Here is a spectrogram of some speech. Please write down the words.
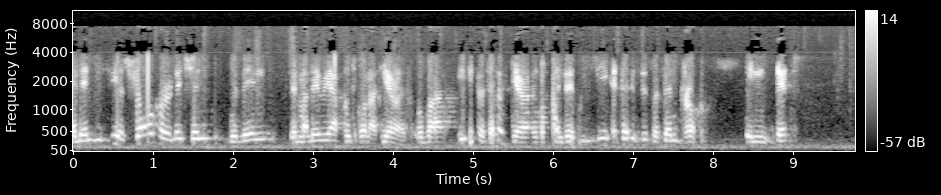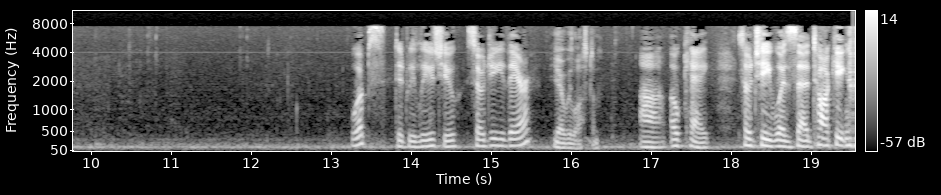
And then you see a strong correlation within the malaria protocol adherence, over 80% adherence, and then we see a 36% drop in deaths Whoops, did we lose you? Sodzi, you there? Yeah, we lost him. Uh, okay. Sodzi was uh, talking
